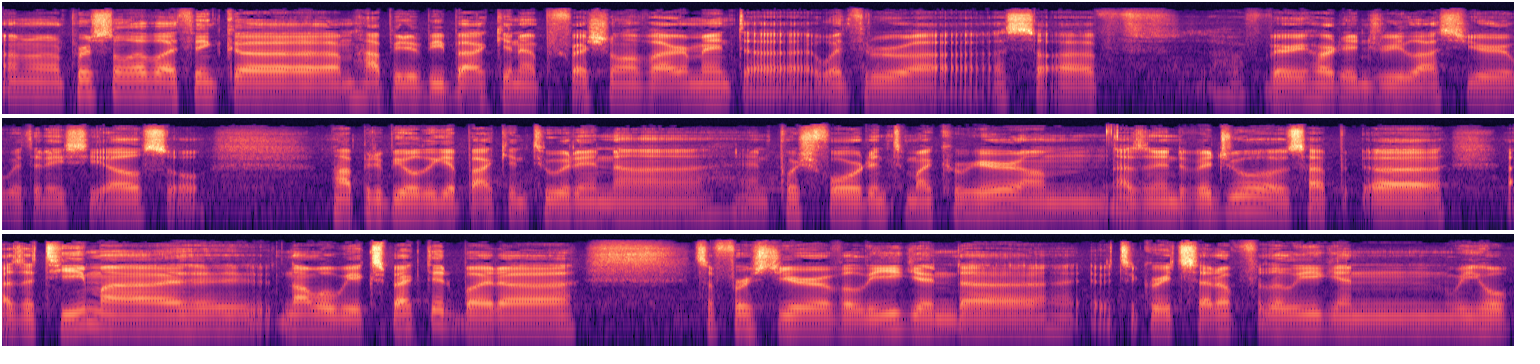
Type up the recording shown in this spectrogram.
On a personal level, I think uh, I'm happy to be back in a professional environment. Uh, I went through a, a, a, very hard injury last year with an ACL, so I'm happy to be able to get back into it and uh, and push forward into my career. Um, as an individual, I was happy. Uh, as a team, uh, not what we expected, but uh, it's the first year of a league, and it's a great setup for the league. And we hope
